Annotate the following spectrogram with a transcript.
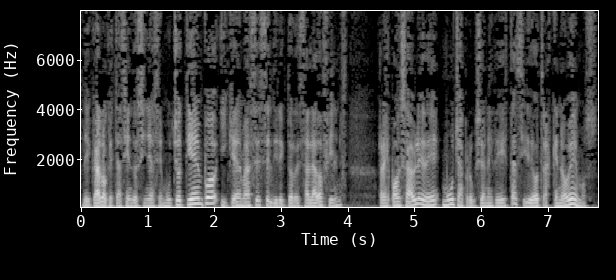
de Carlos, que está haciendo cine hace mucho tiempo y que además es el director de Salado Films, responsable de muchas producciones de estas y de otras que no vemos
